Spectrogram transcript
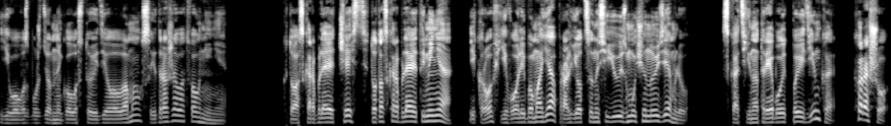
Его возбужденный голос то и дело ломался и дрожал от волнения. «Кто оскорбляет честь, тот оскорбляет и меня, и кровь его либо моя прольется на сию измученную землю. Скотина требует поединка? Хорошо.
